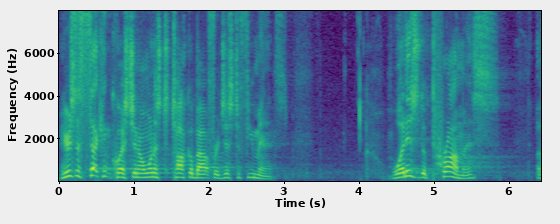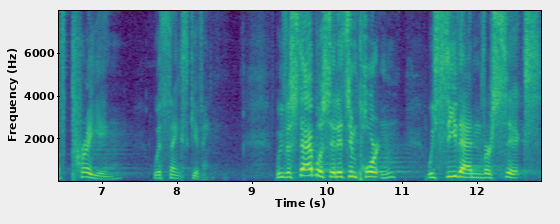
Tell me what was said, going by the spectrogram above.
Here's the second question I want us to talk about for just a few minutes what is the promise of praying with thanksgiving? We've established that it's important. We see that in verse 6.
